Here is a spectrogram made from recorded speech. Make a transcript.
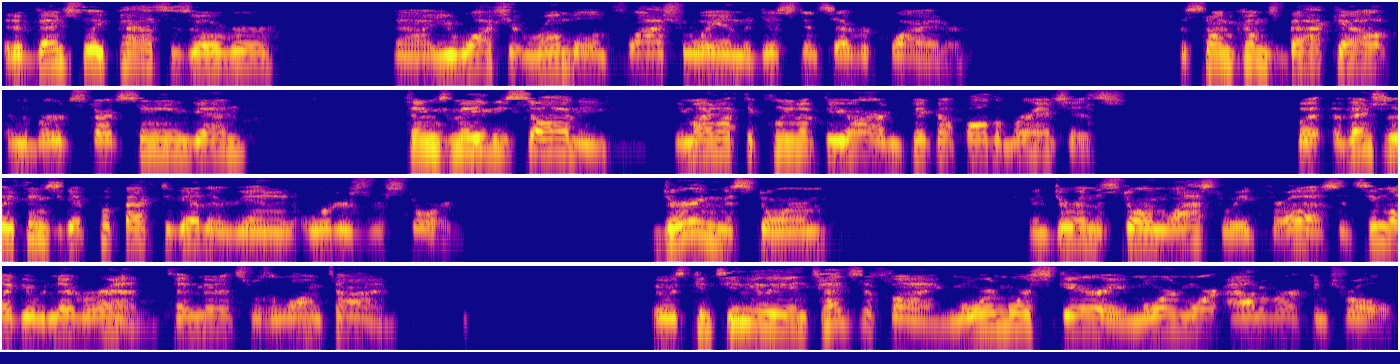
It eventually passes over. Uh, you watch it rumble and flash away in the distance ever quieter. The sun comes back out and the birds start singing again. Things may be soggy. You might have to clean up the yard and pick up all the branches. But eventually things get put back together again and order's restored. During the storm, and during the storm last week for us, it seemed like it would never end. Ten minutes was a long time. It was continually intensifying, more and more scary, more and more out of our control.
